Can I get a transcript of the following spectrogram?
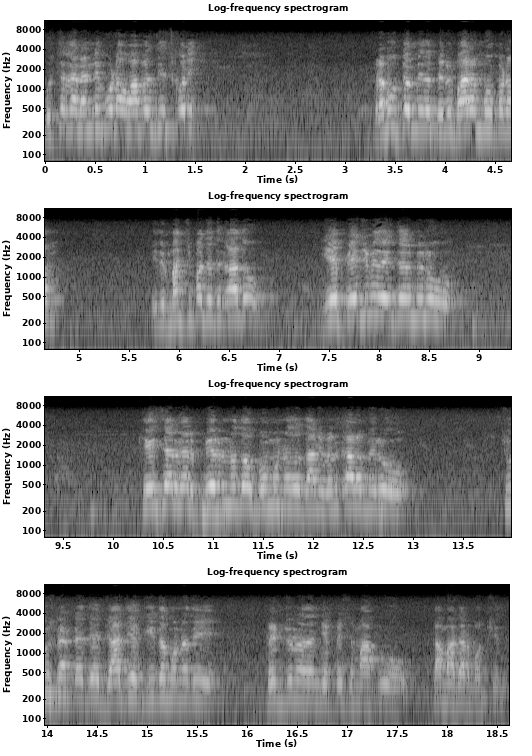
పుస్తకాలన్నీ కూడా వాపసు తీసుకొని ప్రభుత్వం మీద పెనుభారం మోపడం ఇది మంచి పద్ధతి కాదు. ఏ పేజీ మీద అయితే మీరు కేసీఆర్ గారి పేరున్నదో బొమ్మ ఉన్నదో దాని వెనకాల మీరు చూసినట్లయితే జాతీయ గీతం ఉన్నది ప్రెడ్జ్ ఉన్నదని చెప్పేసి మాకు సమాచారం వచ్చింది.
